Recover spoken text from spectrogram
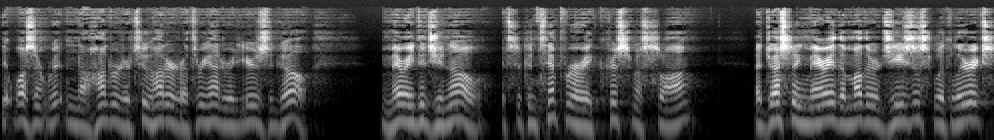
that wasn't written 100 or 200 or 300 years ago. Mary, did you know? It's a contemporary Christmas song addressing Mary, the mother of Jesus, with lyrics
